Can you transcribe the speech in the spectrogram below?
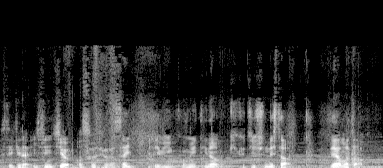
素敵な一日をお過ごしください。エビンコミュニティの菊池俊でした。ではまた。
